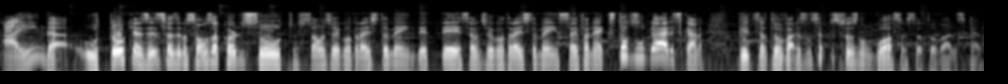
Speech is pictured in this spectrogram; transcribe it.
ainda o Tolkien às vezes fazendo só uns acordes soltos. Sabe onde você vai encontrar isso também? DT. Sabe onde você vai encontrar isso também? Symphonics. Todos os lugares, cara. Veio de Stratovarius. Não sei porque as pessoas não gostam de Stratovarius, cara.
